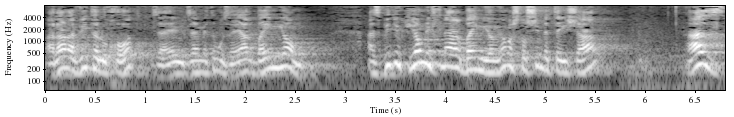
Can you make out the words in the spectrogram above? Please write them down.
עלה להביא את הלוחות, זה היה י"ז בתמוז, זה היה 40 יום. אז בדיוק יום לפני 40 יום, יום ה-39, אז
